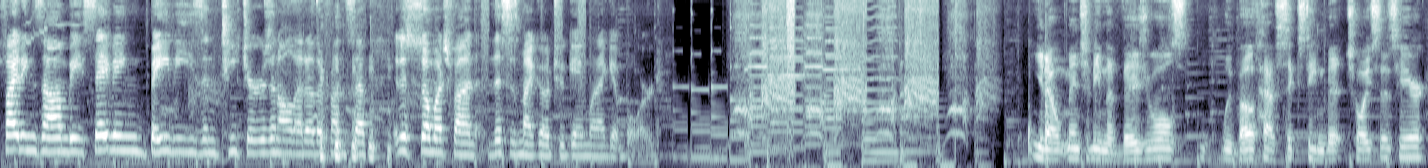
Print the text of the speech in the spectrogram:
fighting zombies, saving babies and teachers and all that other fun stuff. It is so much fun. This is my go-to game when I get bored. You know, mentioning the visuals, we both have 16-bit choices here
